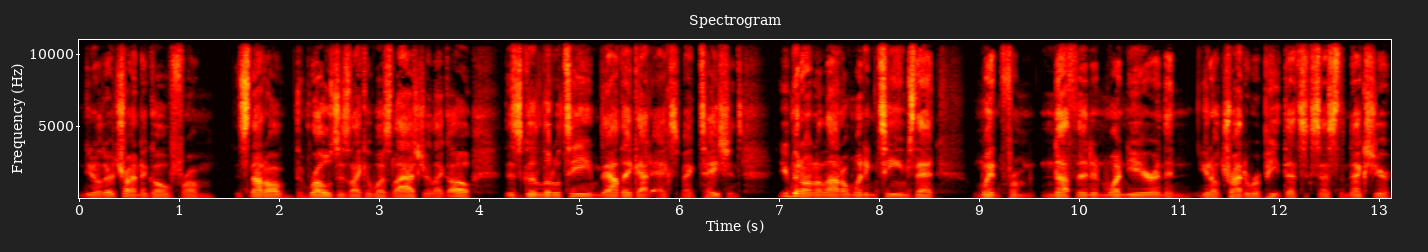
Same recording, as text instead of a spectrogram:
you know, they're trying to go from it's not all the roses like it was last year. Like, oh, this good little team. Now they got expectations you've been on a lot of winning teams that went from nothing in one year and then you know try to repeat that success the next year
